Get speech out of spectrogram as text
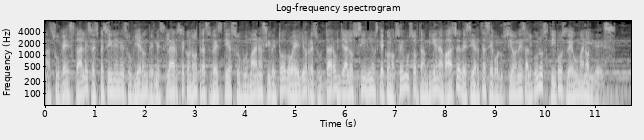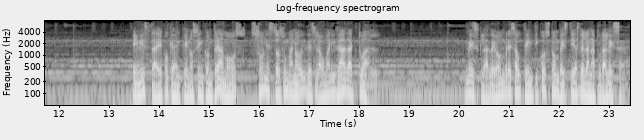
A su vez tales especímenes hubieron de mezclarse con otras bestias subhumanas y de todo ello resultaron ya los simios que conocemos o también a base de ciertas evoluciones algunos tipos de humanoides. En esta época en que nos encontramos, son estos humanoides la humanidad actual. Mezcla de hombres auténticos con bestias de la naturaleza.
